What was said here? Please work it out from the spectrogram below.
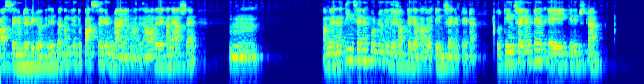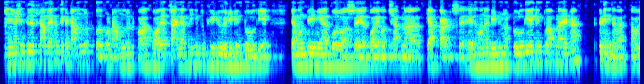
পাঁচ সেকেন্ডের ভিডিও ক্লিপ এখন কিন্তু পাঁচ সেকেন্ড নাই আমাদের। আমাদের এখানে আছে আমরা এখানে তিন সেকেন্ড পর্যন্ত দিলে সব থেকে ভালো হয়, তিন সেকেন্ড এটা। তো তিন সেকেন্ডের এই ক্লিপসটা অ্যানিমেশন ক্লিপসটা আমরা এখান থেকে ডাউনলোড করব। ডাউনলোড করার পরে চাইলে আপনি কিন্তু ভিডিও এডিটিং টুল দিয়ে যেমন প্রিমিয়ার প্রো আছে, এরপরে হচ্ছে আপনার ক্যাপকার্ট আছে, এই ধরনের বিভিন্ন টুল দিয়ে কিন্তু আপনার এটা কেটে নিতে পারেন, তাহলে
